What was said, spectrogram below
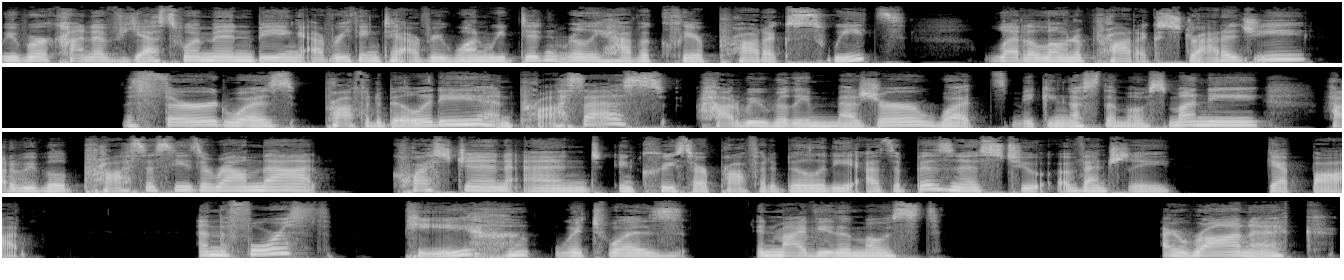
We were kind of yes women being everything to everyone. We didn't really have a clear product suite, let alone a product strategy. The third was profitability and process. How do we really measure what's making us the most money? How do we build processes around that question and increase our profitability as a business to eventually get bought? And the fourth P, which was in my view, the most ironic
